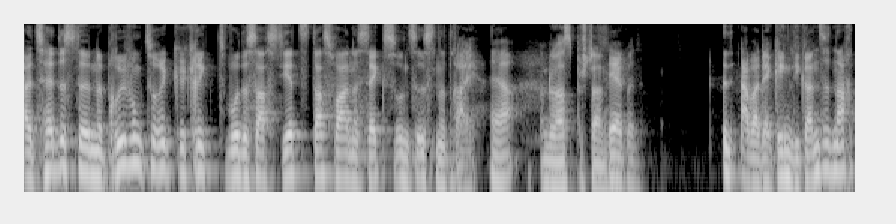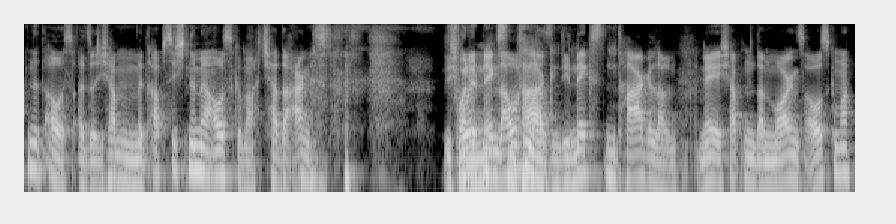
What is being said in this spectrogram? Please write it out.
als hättest du eine Prüfung zurückgekriegt, wo du sagst, jetzt, das war eine 6 und es ist eine 3. Ja, Und du hast bestanden. sehr gut. Aber der ging die ganze Nacht nicht aus. Also ich habe ihn mit Absicht nicht mehr ausgemacht. Ich hatte Angst. Ich Vor wollte dem ihn nächsten laufen Tag. lassen, die nächsten Tage lang. Nee, ich habe ihn dann morgens ausgemacht,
